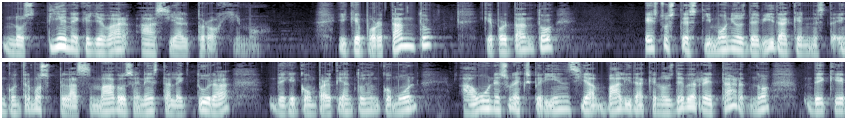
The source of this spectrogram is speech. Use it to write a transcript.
nos tiene que llevar hacia el prójimo. Y que por tanto que por tanto estos testimonios de vida que encontramos plasmados en esta lectura de que compartían todo en común, aún es una experiencia válida que nos debe retar, ¿no? De que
